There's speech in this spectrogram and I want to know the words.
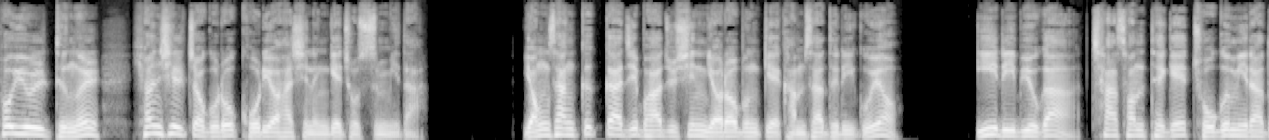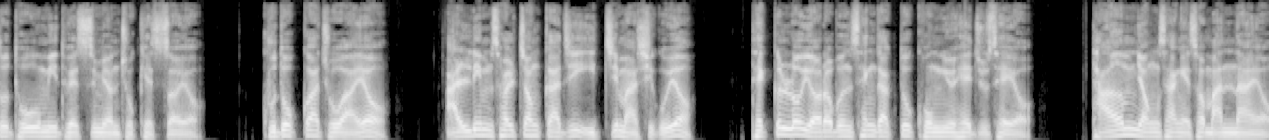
효율 등을 현실적으로 고려하시는 게 좋습니다. 영상 끝까지 봐주신 여러분께 감사드리고요. 이 리뷰가 차 선택에 조금이라도 도움이 됐으면 좋겠어요. 구독과 좋아요, 알림 설정까지 잊지 마시고요. 댓글로 여러분 생각도 공유해 주세요. 다음 영상에서 만나요.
